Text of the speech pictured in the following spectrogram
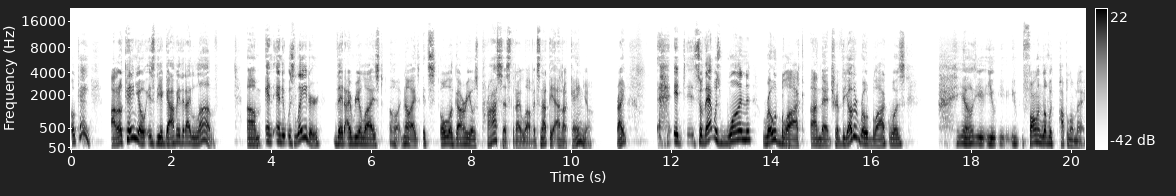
okay, Arroqueño is the agave that I love. Um, and, and it was later that I realized, oh, no, it's, it's Olegario's process that I love. It's not the Arroqueño, right? It, it- so that was one roadblock on that trip. The other roadblock was, you know, you you you, fall in love with Papalome.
